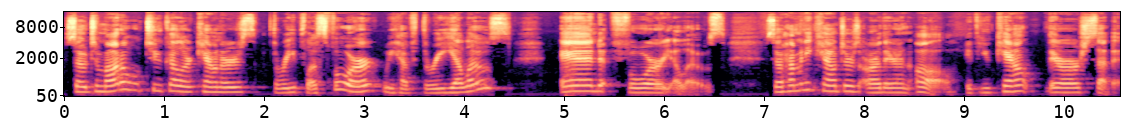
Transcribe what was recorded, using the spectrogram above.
So to model two color counters, three plus four, we have three yellows and four yellows. So how many counters are there in all? If you count, there are seven.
